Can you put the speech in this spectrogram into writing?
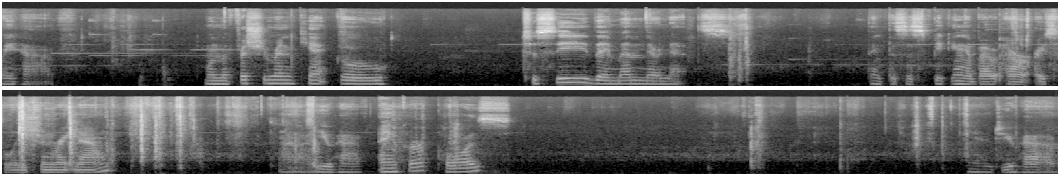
We have when the fishermen can't go to sea, they mend their nets. I think this is speaking about our isolation right now. Uh, you have anchor, pause, you have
